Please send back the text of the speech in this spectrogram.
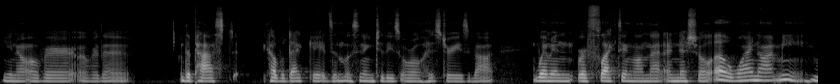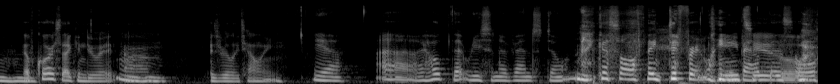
you know, over over the the past couple decades, and listening to these oral histories about women reflecting on that initial, oh, why not me? Mm-hmm. Of course I can do it. Um, mm-hmm. Um, is really telling. Yeah. Uh, I hope that recent events don't make us all think differently about too. this whole,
